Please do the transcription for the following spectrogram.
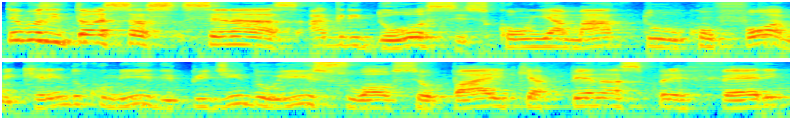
Temos então essas cenas agridoces com Yamato com fome, querendo comida e pedindo isso ao seu pai que apenas prefere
